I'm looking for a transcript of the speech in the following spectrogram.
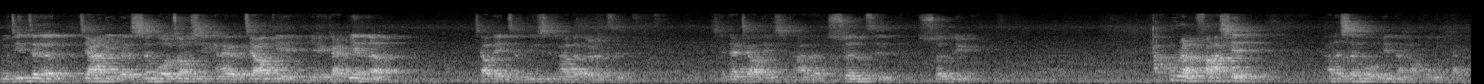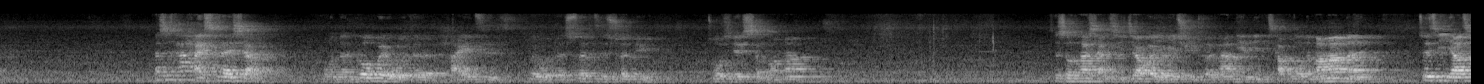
如今这个家里的生活重心还有焦点也改变了，焦点曾经是他的儿子，现在焦点是他的孙子孙女。他忽然发现他的生活变得好不一样，但是他还是在想，我能够为我的孩子、为我的孙子孙女做些什么吗？这时候，他想起教会有一群和他年龄差不多的妈妈们，最近邀请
